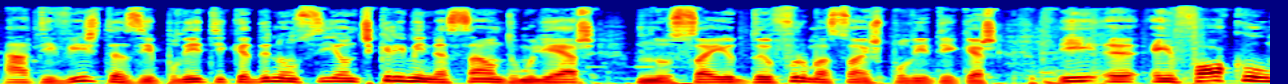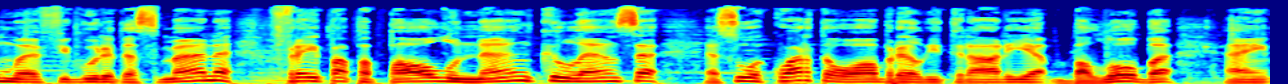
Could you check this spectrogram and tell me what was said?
ativistas e política denunciam discriminação de mulheres no seio de formações políticas. E em foco, uma figura da semana, Frei Papa Paulo Nanque lança a sua quarta obra literária, Baloba, em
